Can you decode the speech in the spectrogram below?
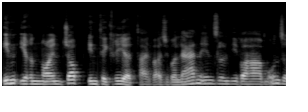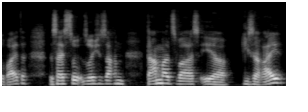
in ihren neuen Job integriert, teilweise über Lerninseln, die wir haben und so weiter. Das heißt, so, solche Sachen, damals war es eher Gießerei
